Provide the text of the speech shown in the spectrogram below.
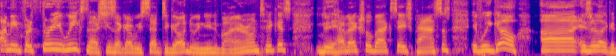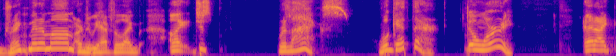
I mean, for three weeks now, she's like, "Are we set to go? Do we need to buy our own tickets? Do they have actual backstage passes? If we go, uh, is there like a drink minimum, or do we have to like, like, just relax? We'll get there. Don't worry." And I,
